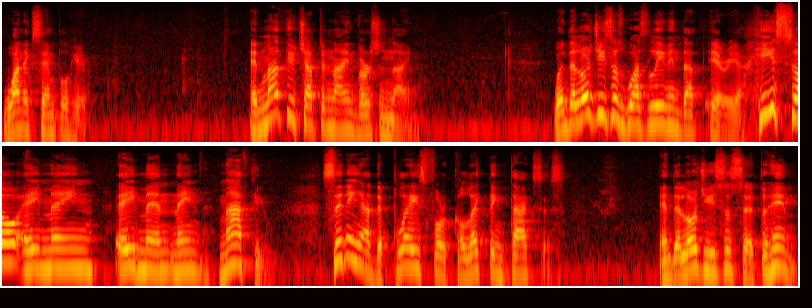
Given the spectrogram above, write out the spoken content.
one example here. In Matthew chapter 9, verse 9, when the Lord Jesus was leaving that area, he saw a man, a man named Matthew sitting at the place for collecting taxes. And the Lord Jesus said to him,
